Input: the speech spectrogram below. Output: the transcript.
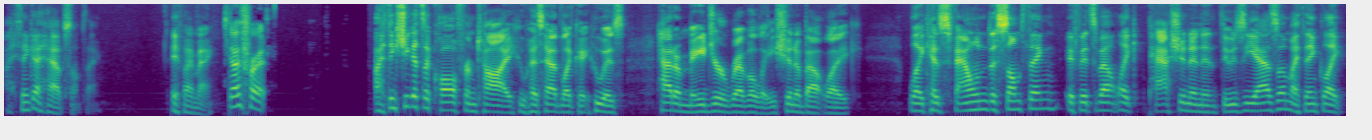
I think I have something, if I may. go for it. I think she gets a call from Ty, who has had like a, who has had a major revelation about like like has found something. If it's about like passion and enthusiasm, I think like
